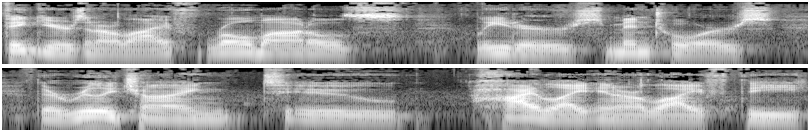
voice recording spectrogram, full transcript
figures in our life, role models, leaders, mentors, they're really trying to highlight in our life the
